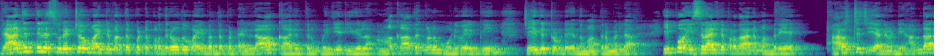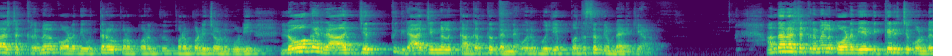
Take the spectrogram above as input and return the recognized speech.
രാജ്യത്തിലെ സുരക്ഷയുമായിട്ട് ബന്ധപ്പെട്ട് പ്രതിരോധവുമായി ബന്ധപ്പെട്ട എല്ലാ കാര്യത്തിലും വലിയ രീതിയിലുള്ള ആഘാതങ്ങളും മുറിവേൽക്കുകയും ചെയ്തിട്ടുണ്ട് എന്ന് മാത്രമല്ല ഇപ്പോൾ ഇസ്രായേലിന്റെ പ്രധാനമന്ത്രിയെ അറസ്റ്റ് ചെയ്യാൻ വേണ്ടി അന്താരാഷ്ട്ര ക്രിമിനൽ കോടതി ഉത്തരവ് പുറപ്പെടുവിച്ചതോടുകൂടി ലോക രാജ്യത്ത് രാജ്യങ്ങൾക്കകത്ത് തന്നെ ഒരു വലിയ പ്രതിസന്ധി ഉണ്ടായിരിക്കുകയാണ്. അന്താരാഷ്ട്ര ക്രിമിനൽ കോടതിയെ ധിക്കരിച്ചുകൊണ്ട്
